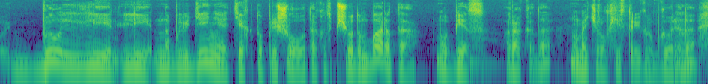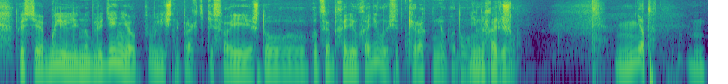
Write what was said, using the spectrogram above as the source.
было ли, ли наблюдение тех, кто пришел вот так вот с пищеводом Баррета, ну, без рака, да, ну, natural history, грубо говоря, Мгм. да. То есть э, были ли наблюдения вот в личной практике своей, что пациент ходил-ходил, и все-таки рак у него потом итоге находил. пришел? Нет.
